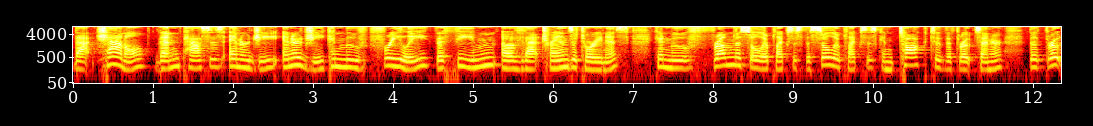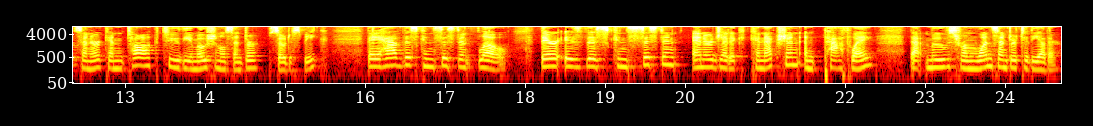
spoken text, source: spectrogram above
That channel then passes energy. Energy can move freely. The theme of that transitoriness can move from the solar plexus. The solar plexus can talk to the throat center. The throat center can talk to the emotional center, so to speak. They have this consistent flow. There is this consistent energetic connection and pathway that moves from one center to the other.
